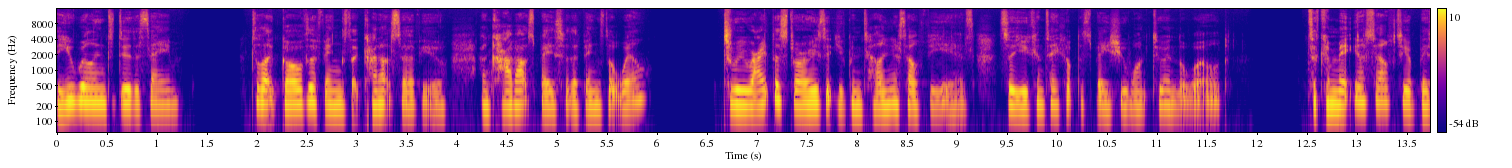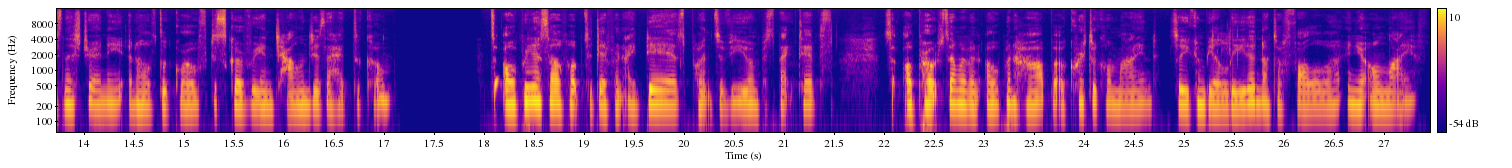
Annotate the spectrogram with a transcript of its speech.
Are you willing to do the same? To let go of the things that cannot serve you and carve out space for the things that will? To rewrite the stories that you've been telling yourself for years so you can take up the space you want to in the world? To commit yourself to your business journey and all of the growth, discovery, and challenges ahead to come? To open yourself up to different ideas, points of view, and perspectives, to approach them with an open heart but a critical mind so you can be a leader, not a follower in your own life.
